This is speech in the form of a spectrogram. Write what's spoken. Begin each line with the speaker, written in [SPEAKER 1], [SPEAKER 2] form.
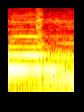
[SPEAKER 1] Mm-hmm.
